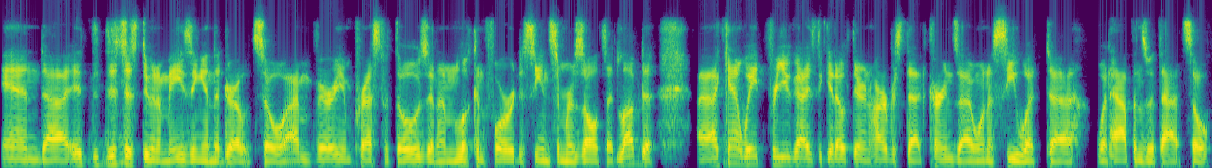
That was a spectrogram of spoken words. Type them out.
and uh, it, it's just doing amazing in the drought. So I'm very impressed with those, and I'm looking forward to seeing some results. I'd love to. I can't wait for you guys to get out there and harvest that Kernza. I want to see what uh, what happens with that. So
